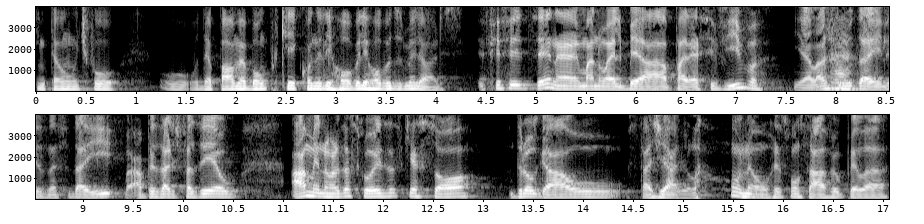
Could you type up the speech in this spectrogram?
Então, tipo, o, o De Palma é bom porque quando ele rouba, ele rouba dos melhores. Esqueci de dizer, né? A Emanuele B.A. aparece viva e ela ajuda eles nessa daí, apesar de fazer a menor das coisas, que é só drogar o estagiário lá. Ou não, o responsável pela,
